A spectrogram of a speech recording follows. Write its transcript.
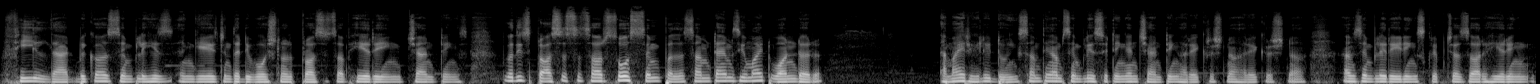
feel that because simply he's engaged in the devotional process of hearing, chantings, because these processes are so simple, sometimes you might wonder am I really doing something? I'm simply sitting and chanting Hare Krishna, Hare Krishna. I'm simply reading scriptures or hearing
